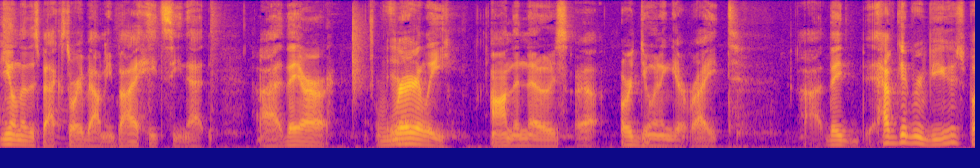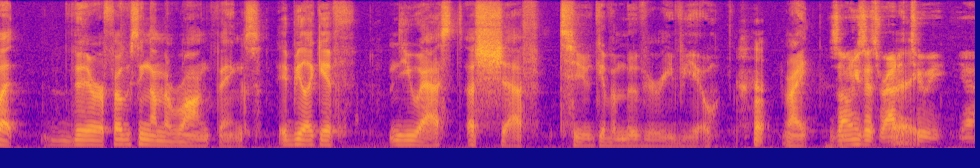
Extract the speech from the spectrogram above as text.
you don't know this backstory about me, but I hate CNET. Uh, they are rarely on the nose uh, or doing it right. Uh, they have good reviews, but they're focusing on the wrong things. It'd be like if you asked a chef to give a movie review, right? as long as it's Ratatouille. Yeah.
